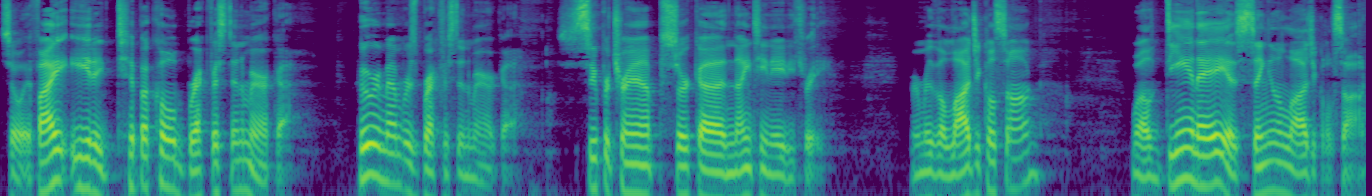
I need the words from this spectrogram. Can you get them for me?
So if I eat a typical breakfast in America, Who remembers Breakfast in America? Supertramp circa 1983. Remember the logical song? Well, DNA is singing the logical song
